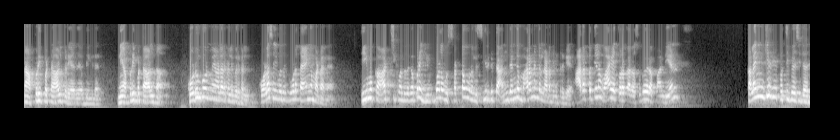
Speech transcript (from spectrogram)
நான் அப்படிப்பட்ட ஆள் கிடையாது அப்படிங்கிறார். நீ அப்படிப்பட்ட ஆள் தான் கொடுங்கோன்மையாளர்கள் இவர்கள் கொலை செய்வதற்கு கூட தயங்க மாட்டாங்க. திமுக ஆட்சிக்கு வந்ததுக்கு அப்புறம் இவ்வளவு சட்டம் ஒழுங்கு சீர்கிட்டு அங்கங்க மரணங்கள் நடந்துகிட்டு இருக்கு. அதை பத்திலாம் வாயை துறக்காத சுபவீர பாண்டியன் கலைஞரை பத்தி பேசிட்டாரு.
